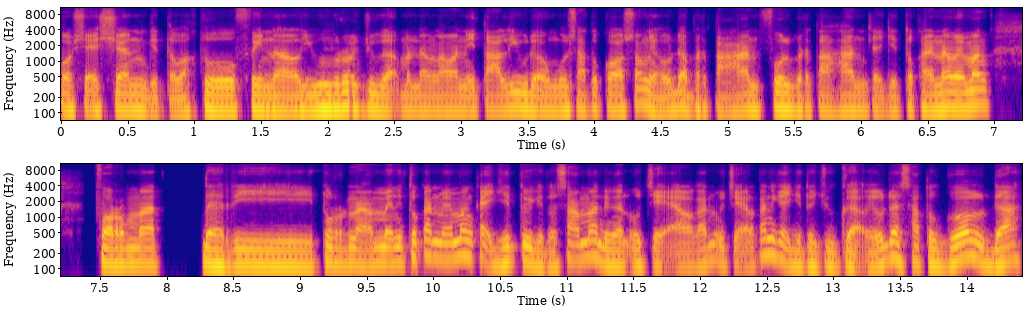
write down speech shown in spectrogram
possession gitu. Waktu final Hmm. Euro juga menang lawan Italia udah unggul 1-0 ya udah bertahan full bertahan kayak gitu. Karena memang format dari turnamen itu kan memang kayak gitu gitu. Sama dengan UCL kan. UCL kan kayak gitu juga. Ya udah satu gol udah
